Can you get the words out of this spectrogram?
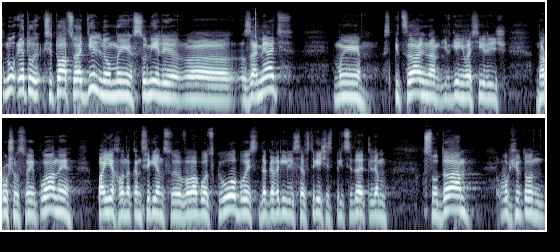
ну, эту ситуацию отдельную мы сумели э, замять. Мы специально, Евгений Васильевич, нарушив свои планы, поехал на конференцию в Вологодскую область, договорились о встрече с председателем суда. В общем-то, он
